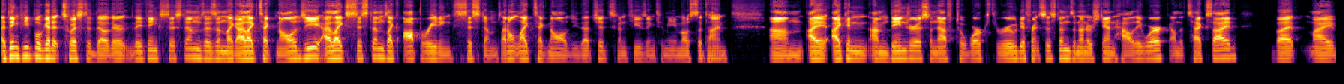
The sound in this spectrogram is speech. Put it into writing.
I think people get it twisted though. They they think systems as in like I like technology. I like systems like operating systems. I don't like technology. That shit's confusing to me most of the time. Um, I I can I'm dangerous enough to work through different systems and understand how they work on the tech side, but my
